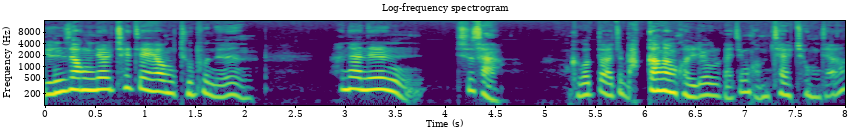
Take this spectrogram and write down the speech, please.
윤석열, 최재형 두 분은 하나는 수사, 그것도 아주 막강한 권력을 가진 검찰총장,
